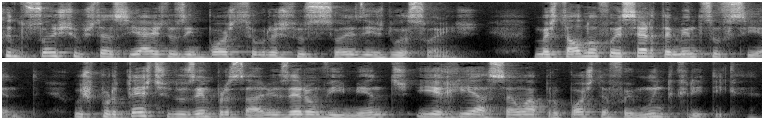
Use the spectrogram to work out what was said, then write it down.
reduções substanciais dos impostos sobre as sucessões e as doações. Mas tal não foi certamente suficiente. Os protestos dos empresários eram veementes e a reação à proposta foi muito crítica.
